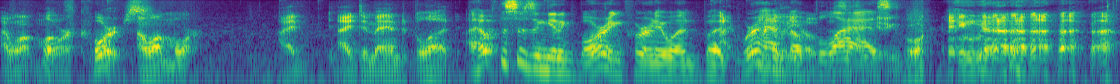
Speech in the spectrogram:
I want more. Well, of course. I want more. I, I demand blood. I hope this isn't getting boring for anyone, but I we're having a hope blast.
